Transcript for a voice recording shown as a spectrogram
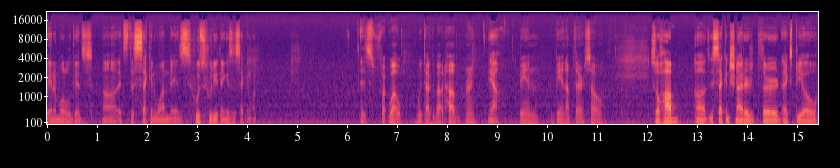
intermodal goods. Uh, it's the second one is who's who do you think is the second one? it's well, we talked about Hub, right? Yeah. Being being up there, so So Hub, uh, the second, Schneider third, XPO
